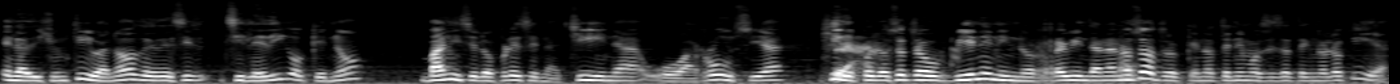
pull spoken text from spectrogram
en la disyuntiva, ¿no? De decir, si le digo que no, van y se lo ofrecen a China o a Rusia y Claro. después los otros vienen y nos revientan a nosotros, que no tenemos esa tecnología.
